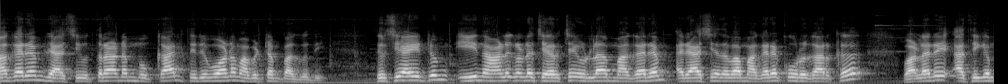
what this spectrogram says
മകരം രാശി ഉത്രാടം മുക്കാൽ തിരുവോണം അവിട്ടം പകുതി. തീർച്ചയായിട്ടും ഈ നാളുകളുടെ ചേർച്ചയുള്ള മകരം രാശി അഥവാ മകരക്കൂറുകാർക്ക് വളരെ അധികം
